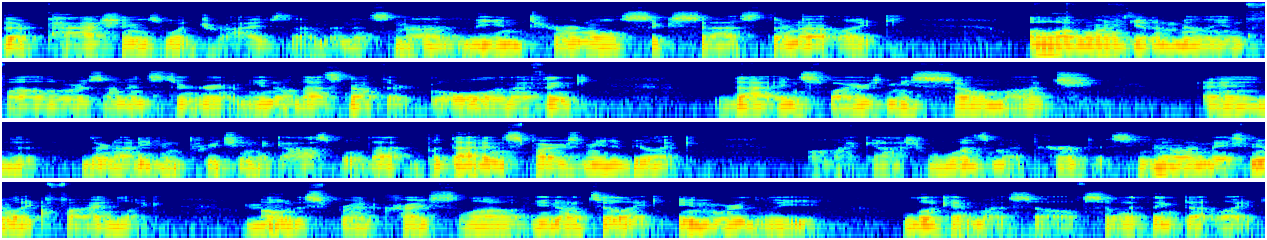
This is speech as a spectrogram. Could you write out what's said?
their passion is what drives them and it's not the internal success they're not like oh i want to get a million followers on instagram you know that's not their goal and i think that inspires me so much and they're not even preaching the gospel that but that inspires me to be like oh my gosh what's my purpose you know Mhm. it makes me like find like Mm. oh to spread christ's love you know to like inwardly look at myself so i think that like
